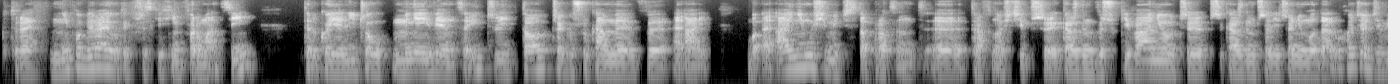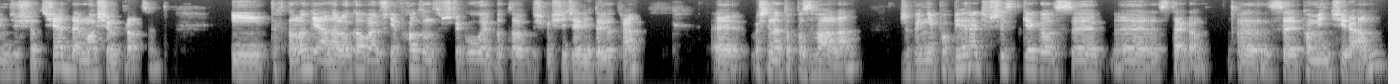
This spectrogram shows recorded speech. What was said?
które nie pobierają tych wszystkich informacji, tylko je liczą mniej więcej, czyli to, czego szukamy w AI. Bo AI nie musi mieć 100% e, trafności przy każdym wyszukiwaniu czy przy każdym przeliczeniu modelu. Chodzi o 97-8%. I technologia analogowa, już nie wchodząc w szczegóły, bo to byśmy siedzieli do jutra, e, właśnie na to pozwala, żeby nie pobierać wszystkiego z, e, z tego, z pamięci RAM,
